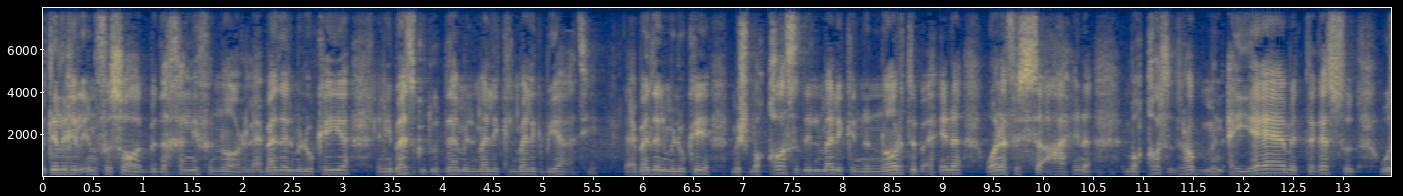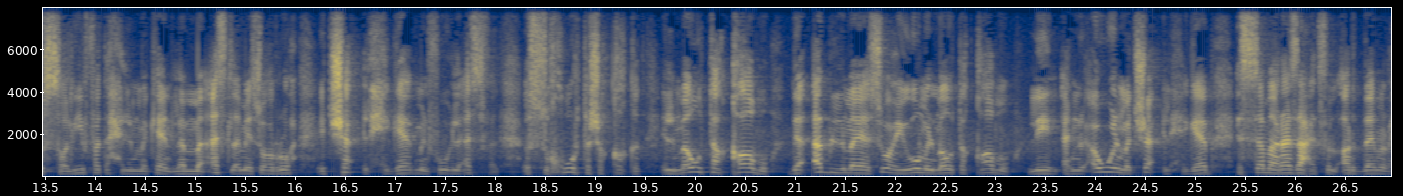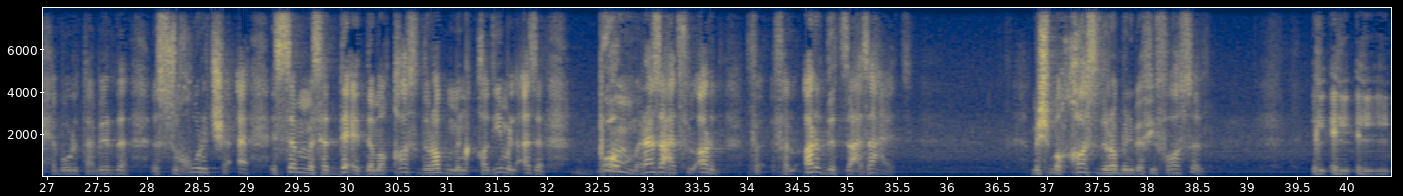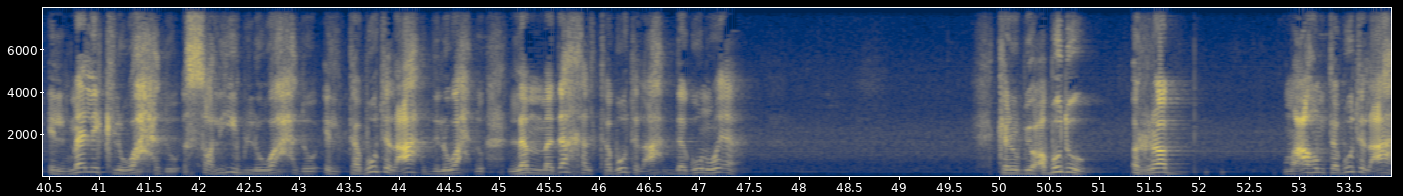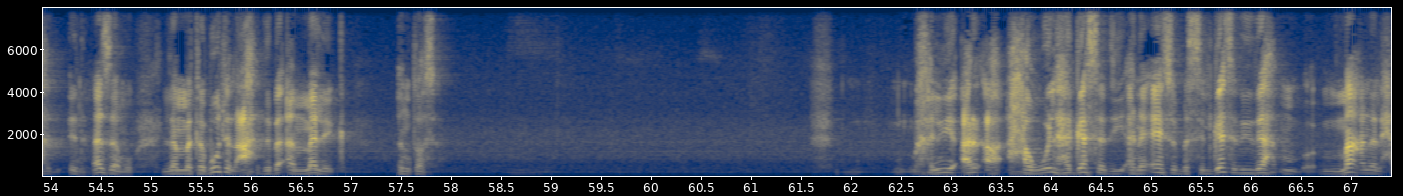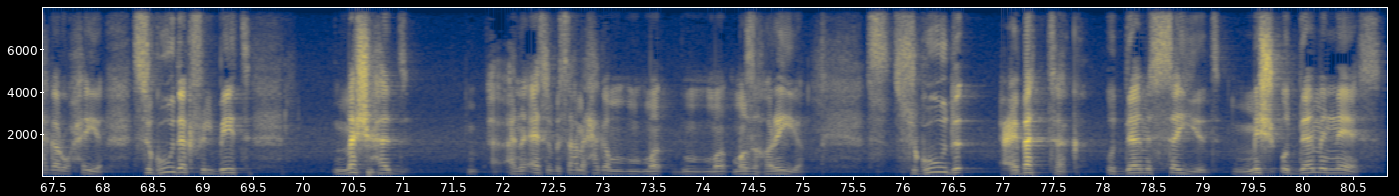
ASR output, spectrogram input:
بتلغي الانفصال بتدخلني في النار. العبادة الملوكية لأني بسجد قدام الملك الملك بيأتي. العبادة الملوكية مش مقاصد الملك إن النار تبقى هنا وأنا في السقعة هنا. مقاصد رب من أيام التجسد والصليب فتح المكان. لما أسلم يسوع الروح اتشق الحجاب من فوق إلى أسفل. الصخور تشققت. الموتى قاموا. ده قبل ما يسوع يقوم الموتى قاموا. ليه؟ لأن أول ما اتشق الحجاب السماء رزعت في الأرض. دايما بحب أقول التعبير ده. الصخور اتشققت. السماء ما صدقت. ده مقاصد رب من قديم الأزل. بوم! رزعت في الأرض. فالأرض اتزعزعت. مش مقاصد رب يبقى فيه فاصل. الملك لوحده الصليب لوحده التابوت العهد لوحده لما دخل تابوت العهد داجون وقع. كانوا بيعبدوا الرب معاهم تابوت العهد انهزموا. لما تابوت العهد بقى ملك انتصر. خليني أحولها جسدي. أنا آسف بس الجسدي ده معنى الحاجة روحية. سجودك في البيت مشهد أنا آسف بس أعمل حاجة مظهرية. سجود عبادتك قدام السيد مش قدام الناس.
